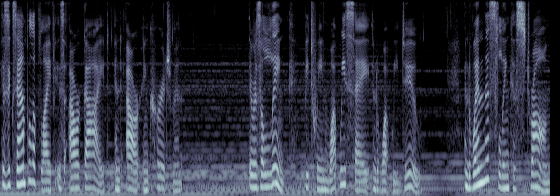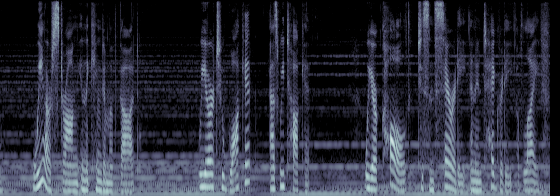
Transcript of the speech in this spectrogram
His example of life is our guide and our encouragement. There is a link between what we say and what we do. And when this link is strong, we are strong in the kingdom of God. We are to walk it as we talk it. We are called to sincerity and integrity of life.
